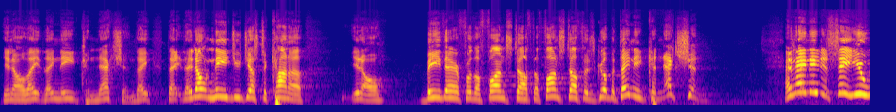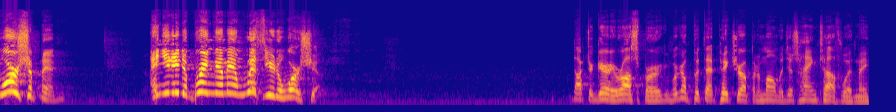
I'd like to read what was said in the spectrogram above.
You know, they, they need connection. They, they, they don't need you just to kind of, you know, be there for the fun stuff. The fun stuff is good, but they need connection. And they need to see you worshiping. And you need to bring them in with you to worship. Dr. Gary Rosberg, we're going to put that picture up in a moment. Just hang tough with me.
